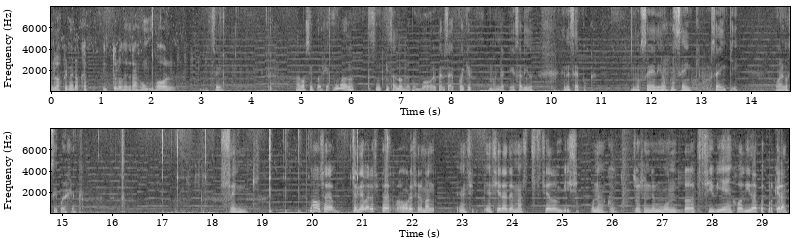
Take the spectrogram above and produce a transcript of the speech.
Los primeros capítulos de Dragon Ball. Sí. Algo así, por ejemplo. Bueno, quizás no Dragon Ball, pero o sea, cualquier manga que haya salido en esa época. No sé, digamos. Senki, Senki. O algo así, por ejemplo. Senki. No, o sea, tenía varios errores el manga. En sí, en sí era demasiado ambicioso. Una construcción de mundo así bien jodida, pues porque eran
